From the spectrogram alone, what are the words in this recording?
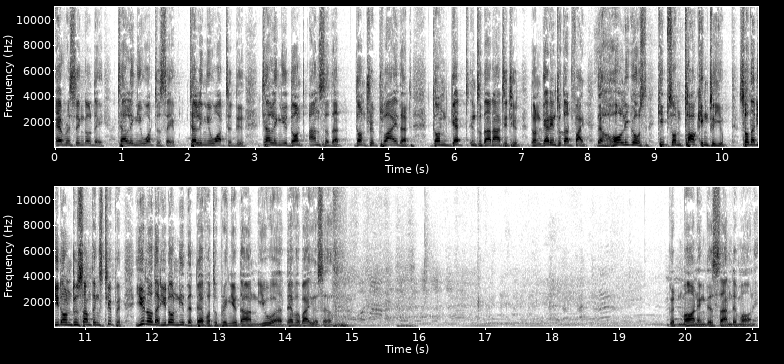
every single day, telling you what to say, telling you what to do, telling you don't answer that, don't reply that, don't get into that attitude, don't get into that fight. The Holy Ghost keeps on talking to you so that you don't do something stupid. You know that you don't need the devil to bring you down, you are a devil by yourself. Good morning this Sunday morning.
